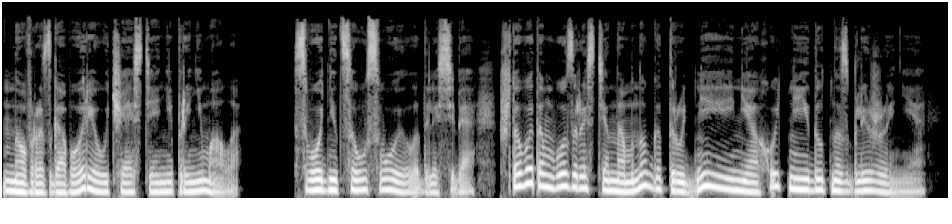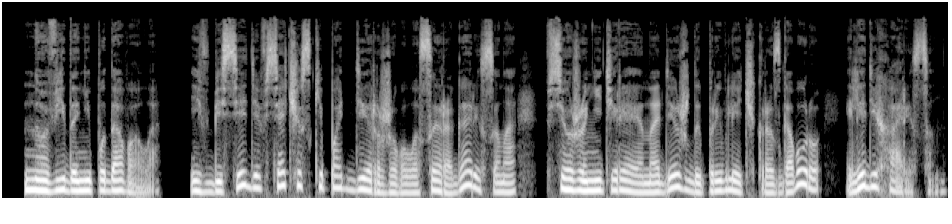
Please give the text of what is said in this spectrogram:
но в разговоре участия не принимала. Сводница усвоила для себя, что в этом возрасте намного труднее и неохотнее идут на сближение. Но вида не подавала, и в беседе всячески поддерживала сэра Гаррисона, все же не теряя надежды привлечь к разговору леди Харрисон.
